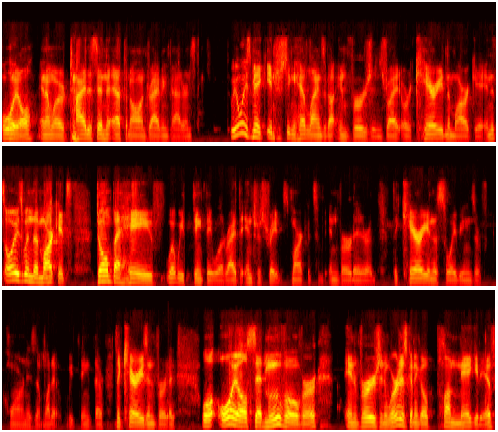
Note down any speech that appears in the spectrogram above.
oil and I'm going to tie this into ethanol and driving patterns we always make interesting headlines about inversions, right? Or carry in the market. And it's always when the markets don't behave what we think they would, right? The interest rates markets have inverted, or the carry in the soybeans or corn isn't what it, we think they're the carry is inverted. Well, oil said move over inversion. We're just going to go plumb negative.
